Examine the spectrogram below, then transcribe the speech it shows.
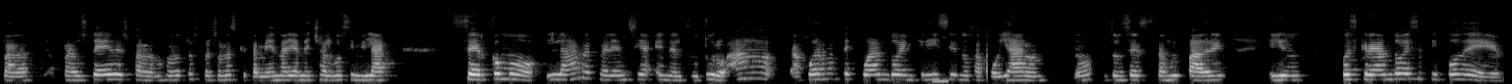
para, para ustedes, para a lo mejor otras personas que también hayan hecho algo similar, ser como la referencia en el futuro. Ah, acuérdate cuando en crisis nos apoyaron, ¿no? Entonces está muy padre ir pues creando ese tipo de,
